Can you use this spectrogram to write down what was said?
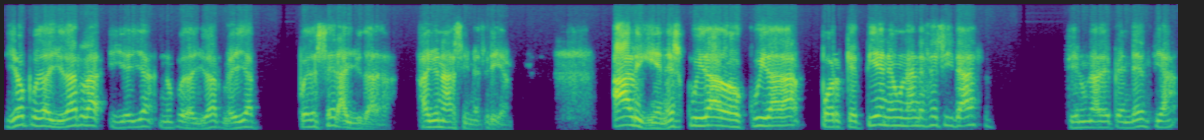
Yo puedo ayudarla y ella no puede ayudarme. Ella puede ser ayudada. Hay una asimetría. Alguien es cuidado o cuidada porque tiene una necesidad, tiene una dependencia,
